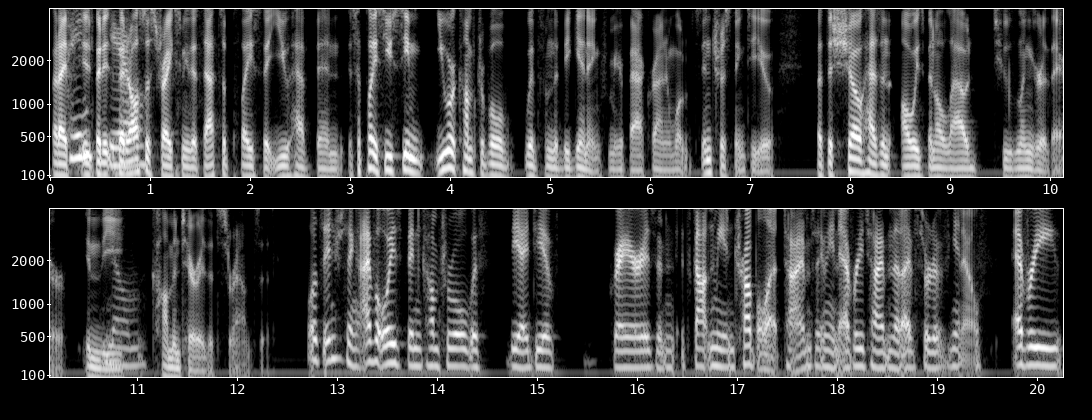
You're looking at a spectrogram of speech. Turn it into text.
But I, Thank but it, but it also strikes me that that's a place that you have been. It's a place you seem you were comfortable with from the beginning, from your background and what's interesting to you. But the show hasn't always been allowed to linger there in the No. commentary that surrounds it. Well, it's interesting. I've always been comfortable with the idea of gray areas, and it's gotten me in trouble at times. I mean, every time that I've sort of, you know, every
